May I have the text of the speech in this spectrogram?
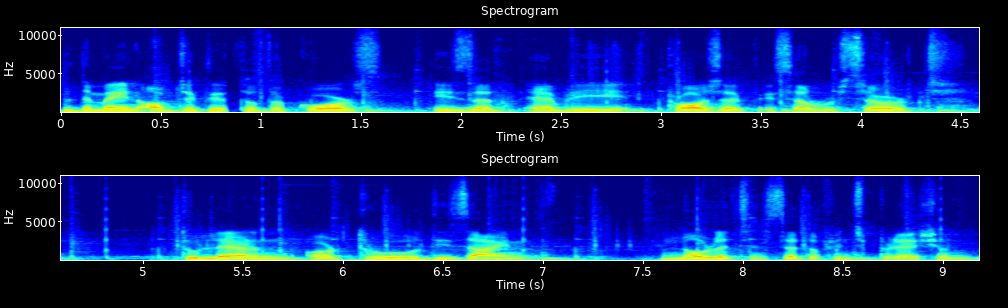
The main objective of the course is that every project is a research to learn or to design knowledge instead of inspiration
